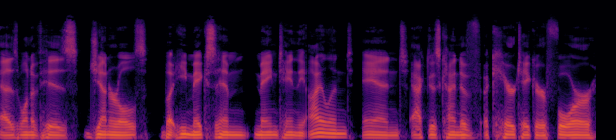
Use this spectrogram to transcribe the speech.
as one of his generals but he makes him maintain the island and act as kind of a caretaker for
